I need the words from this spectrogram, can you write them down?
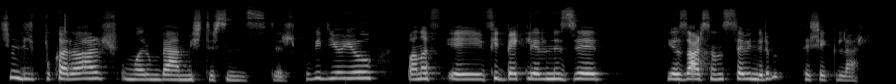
Şimdilik bu karar. Umarım beğenmiştirsinizdir bu videoyu. Bana e, feedbacklerinizi yazarsanız sevinirim. Teşekkürler.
